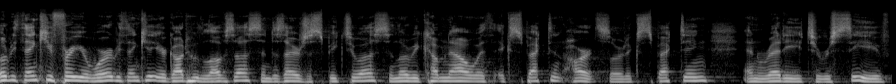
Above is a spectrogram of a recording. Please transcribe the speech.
Lord, we thank you for your word. We thank you that you're God who loves us and desires to speak to us. And Lord, we come now with expectant hearts, Lord, expecting and ready to receive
